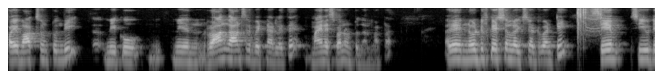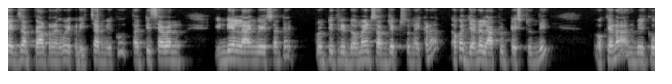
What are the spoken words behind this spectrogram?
ఫైవ్ మార్క్స్ ఉంటుంది. మీకు మీరు రాంగ్ ఆన్సర్ పెట్టినట్లయితే మైనస్ వన్ ఉంటుంది అనమాట అదే నోటిఫికేషన్లో ఇచ్చినటువంటి సేమ్ సియూటీ ఎగ్జామ్ ప్యాటర్న్ అనేది కూడా ఇక్కడ ఇచ్చారు మీకు. థర్టీ సెవెన్ ఇండియన్ లాంగ్వేజ్ అంటే ట్వంటీ త్రీ డొమైన్ సబ్జెక్ట్స్ ఉన్నాయి ఇక్కడ. ఒక జనరల్ యాప్టిట్యూడ్ టెస్ట్ ఉంది. ఓకేనా అది మీకు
